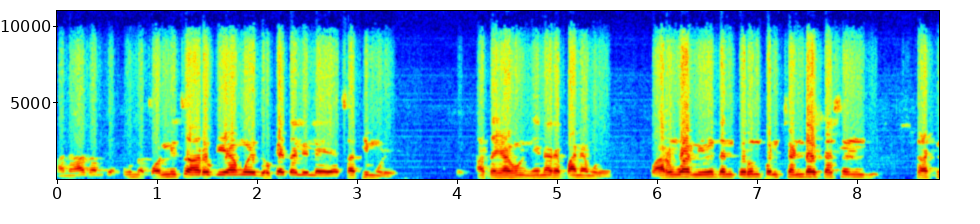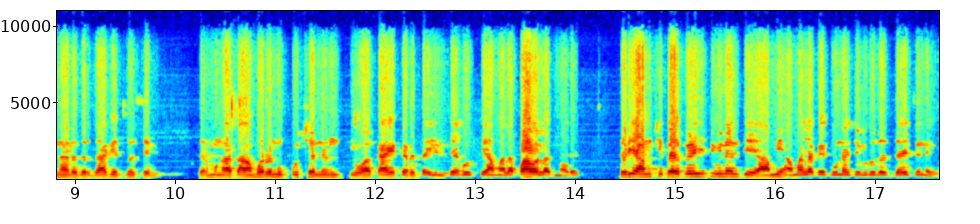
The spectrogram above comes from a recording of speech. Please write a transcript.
आणि आज आमच्या पूर्ण कॉलनीचं आरोग्य यामुळे धोक्यात आलेलं आहे या साथीमुळे. आता ह्या येणाऱ्या पाण्यामुळे. वारंवार निवेदन करून पण थंड शासन शासनाला जर जागेच नसेल तर मग आता आमरण उपोषण किंवा काय करता येईल त्या गोष्टी आम्हाला पाहावं लागणार आहेत. तरी आमची कळकळीची विनंती आहे. आम्ही आम्हाला काही कोणाच्या विरोधात जायचं नाही.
